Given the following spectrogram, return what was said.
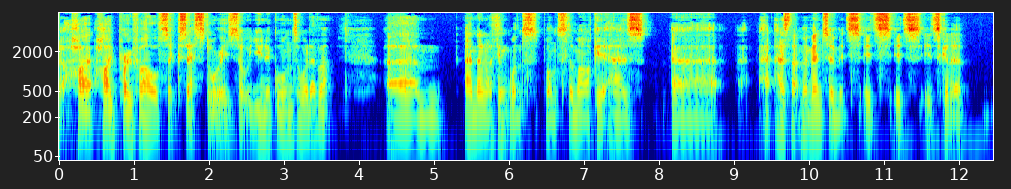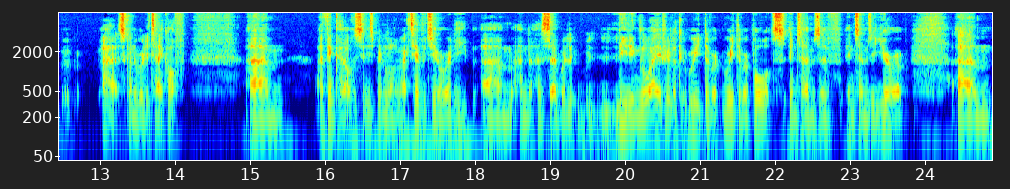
high high profile success stories or unicorns or whatever um, and then I think once once the market has uh, has that momentum, it's it's it's it's gonna uh, it's gonna really take off. Um, I think obviously there's been a lot of activity already, um, and as I said, we're leading the way. If you look at read the read the reports in terms of in terms of Europe, um,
